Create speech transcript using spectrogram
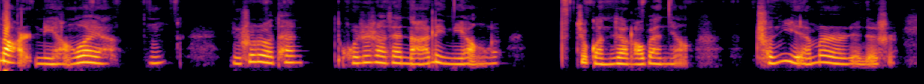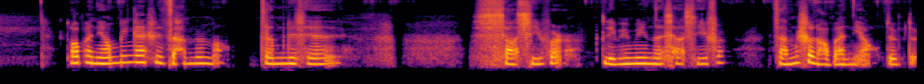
哪儿娘了呀？嗯，你说说他浑身上下哪里娘了？就管他叫老板娘，纯爷们儿，人家是老板娘，不应该是咱们吗？咱们这些。小媳妇儿，李冰冰的小媳妇儿，咱们是老板娘，对不对？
